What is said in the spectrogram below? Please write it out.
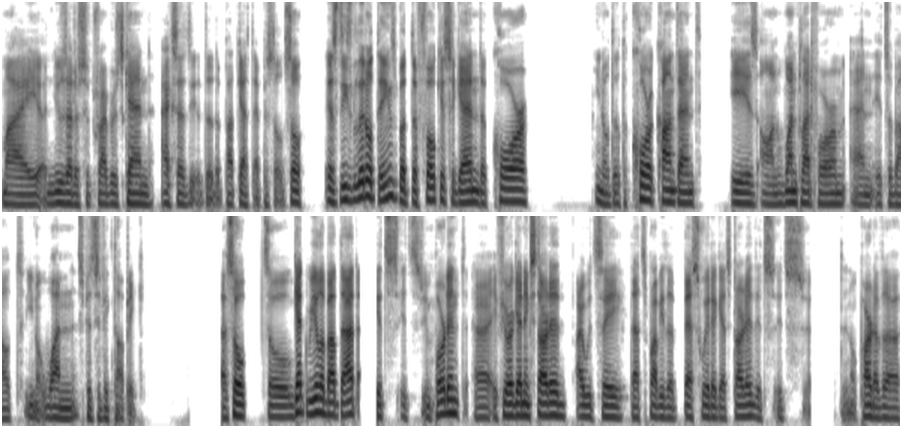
my newsletter subscribers can access the, the, the podcast episode. So it's these little things but the focus again the core you know the, the core content is on one platform and it's about you know one specific topic so so get real about that. It's it's important. Uh, if you're getting started, I would say that's probably the best way to get started. It's it's uh, you know part of the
